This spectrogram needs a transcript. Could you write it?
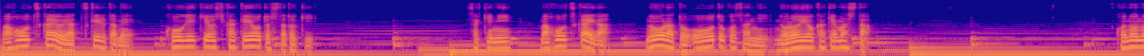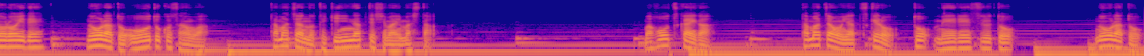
魔法使いをやっつけるため攻撃を仕掛けようとした時先に魔法使いがノーラと大男さんに呪いをかけました。この呪いでノーラと大男さんはたまちゃんの敵になってしまいました。魔法使いがたまちゃんをやっつけろと命令するとノーラと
